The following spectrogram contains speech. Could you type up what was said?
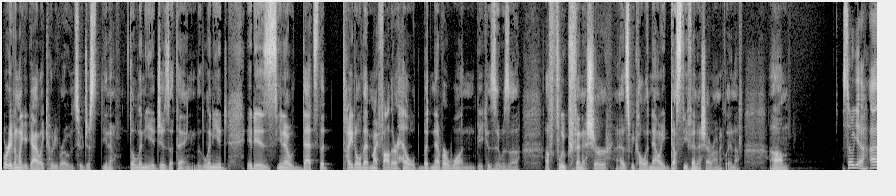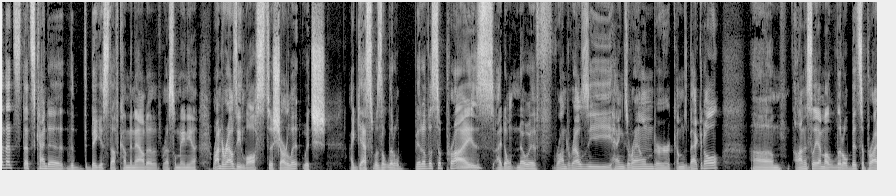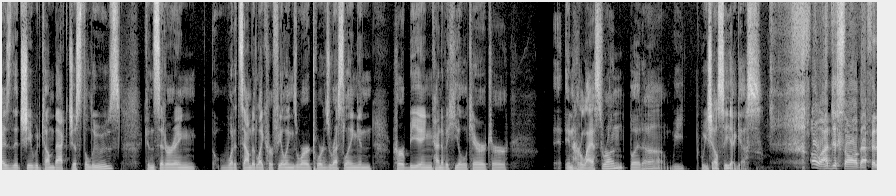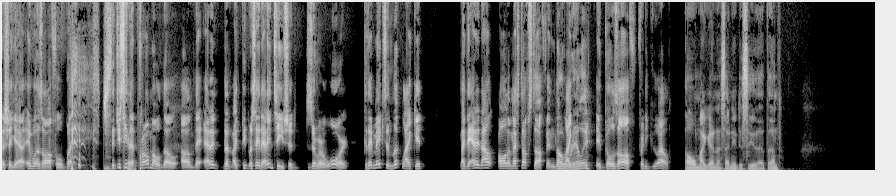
or even like a guy like Cody Rhodes who just you know the lineage is a thing. The lineage, it is you know that's the title that my father held but never won because it was a a fluke finish, or as we call it now, a dusty finish. Ironically enough. Um, so yeah, uh, that's that's kind of the the biggest stuff coming out of WrestleMania. Ronda Rousey lost to Charlotte, which I guess was a little bit of a surprise. I don't know if Ronda Rousey hangs around or comes back at all. Um, honestly, I'm a little bit surprised that she would come back just to lose, considering what it sounded like her feelings were towards wrestling and her being kind of a heel character in her last run, but uh, we we shall see, I guess. Oh, I just saw that finisher. Yeah, it was awful. But did you see terrible. that promo though? Um, the edit, the, like people say, the editing team should deserve a reward because it makes it look like it, like they edit out all the messed up stuff and look oh, like really? it goes off pretty well. Oh my goodness, I need to see that then.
